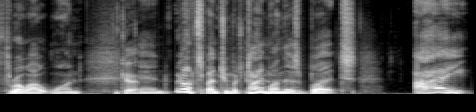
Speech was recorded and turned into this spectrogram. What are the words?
throw out one. Okay. And we don't have to spend too much time on this, but I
